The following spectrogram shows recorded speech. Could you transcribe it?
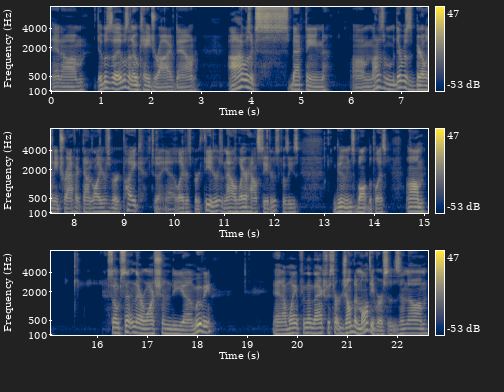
and um, it was a, it was an okay drive down. I was expecting um, not as there was barely any traffic down Leitersburg Pike to uh, Leitersburg Theaters and now Warehouse Theaters because these goons bought the place. Um, so I'm sitting there watching the uh, movie, and I'm waiting for them to actually start jumping multiverses. And um,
